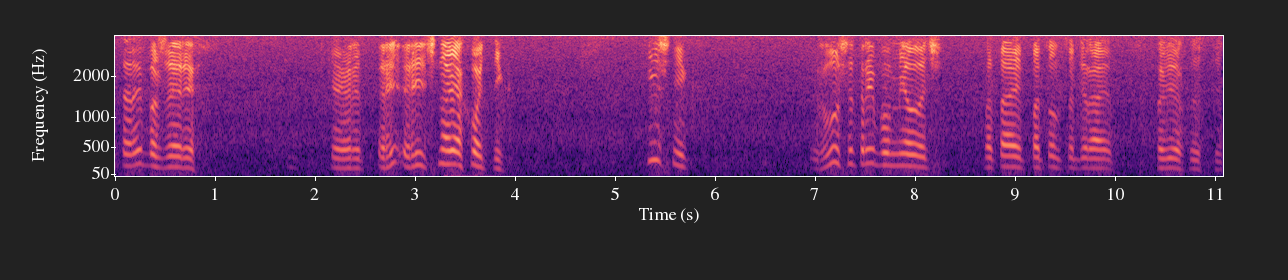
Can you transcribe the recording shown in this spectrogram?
Это рыба жерех. Как говорят, ре- речной охотник. Хищник. Глушит рыбу мелочь, хватает, потом собирает поверхности.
